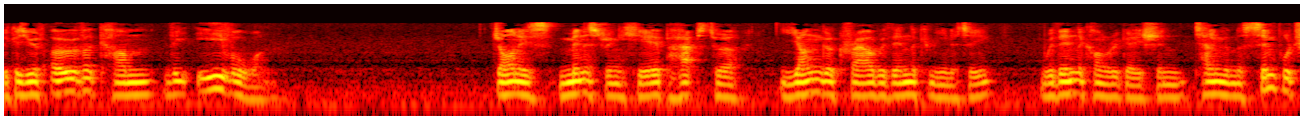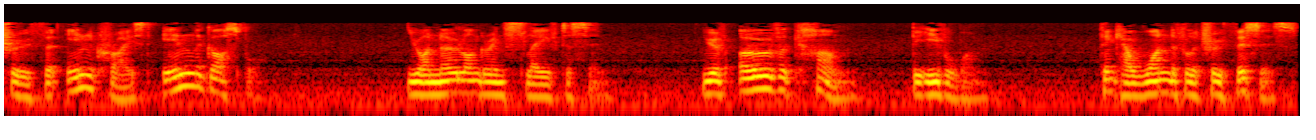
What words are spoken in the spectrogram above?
because you have overcome the evil one. John is ministering here perhaps to a younger crowd within the community within the congregation, telling them the simple truth that in Christ, in the gospel, you are no longer enslaved to sin. You have overcome the evil one. Think how wonderful a truth this is.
